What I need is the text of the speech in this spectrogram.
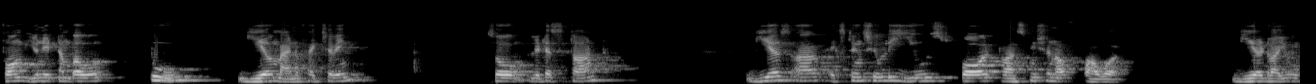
from unit number two, gear manufacturing. So let us start. Gears are extensively used for transmission of power gear drive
